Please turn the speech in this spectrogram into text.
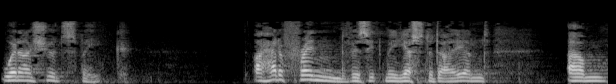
when I should speak. I had a friend visit me yesterday and um,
